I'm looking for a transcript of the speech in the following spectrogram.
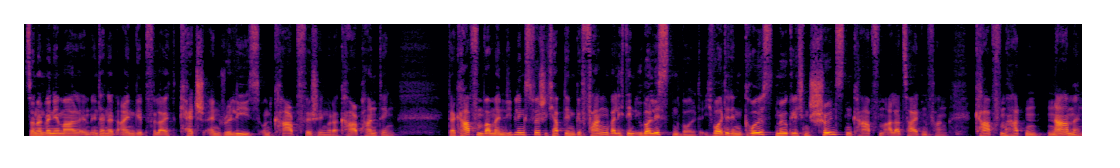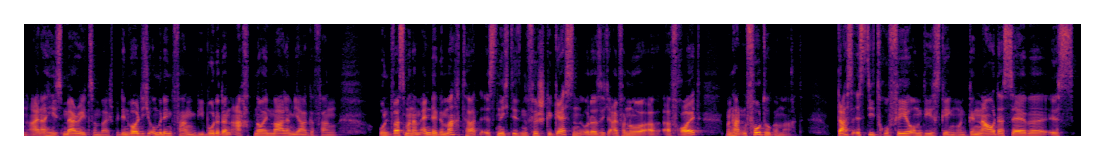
sondern wenn ihr mal im Internet eingibt, vielleicht Catch and Release und Carp Fishing oder Carp Hunting, der Karpfen war mein Lieblingsfisch. Ich habe den gefangen, weil ich den überlisten wollte. Ich wollte den größtmöglichen, schönsten Karpfen aller Zeiten fangen. Karpfen hatten Namen. Einer hieß Mary zum Beispiel. Den wollte ich unbedingt fangen. Die wurde dann acht, neun Mal im Jahr gefangen. Und was man am Ende gemacht hat, ist nicht diesen Fisch gegessen oder sich einfach nur erfreut. Man hat ein Foto gemacht. Das ist die Trophäe, um die es ging. Und genau dasselbe ist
